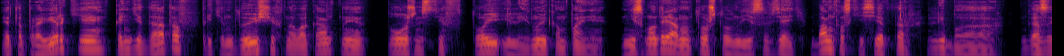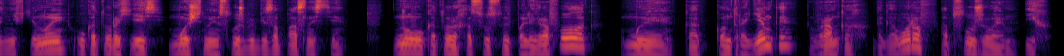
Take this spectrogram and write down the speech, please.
Это проверки кандидатов, претендующих на вакантные должности в той или иной компании. Несмотря на то, что если взять банковский сектор, либо газонефтяной, у которых есть мощные службы безопасности, но у которых отсутствует полиграфолог, мы, как контрагенты, в рамках договоров обслуживаем их.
